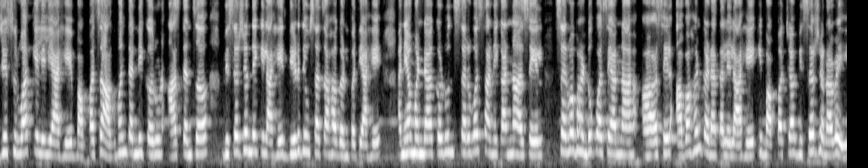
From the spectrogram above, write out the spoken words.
जे सुरुवात केलेली आहे बाप्पाचं आगमन त्यांनी करून आज त्यांचं विसर्जन देखील आहे. दीड दिवसाचा हा गणपती आहे. आणि या मंडळाकडून सर्व स्थानिकांना असेल सर्व भांडुपवासियांना असेल आवाहन करण्यात आलेलं आहे की बाप्पाच्या विसर्जनावेळी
